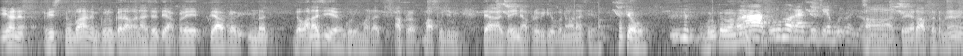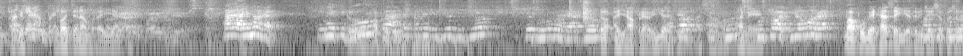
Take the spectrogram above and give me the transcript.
એ વિષ્ણુ બહાન ગુરુ કરાવવાના છે. તે આપણે ત્યાં આપણે એમને જવાના છીએ ગુરુ મહારાજ આપણા બાપુજીની. ત્યાં જઈને આપણે વીડિયો બનાવવાના છીએ. શું કેવું? ગુરુ કરવાના હા ગુરુ મહારાજની જે બોલવાની હા તો યાર આપણે તમને ભજન ભજન સંભળાવી જાય તો આપણે આપણે તમે વીડિયો દીધો કે ગુરુ મહારાજનો. તો અહીંયા આપણે આવી ગયા છીએ આશ્રમમાં. અને બાપુ બેઠા છે અહીંયા તમે જોઈ શકો છો.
